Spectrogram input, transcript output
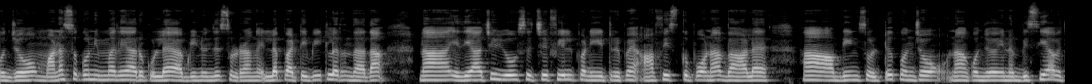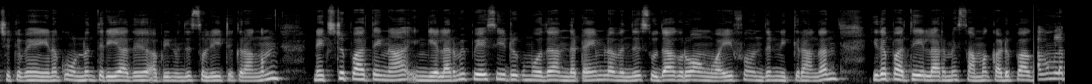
கொஞ்சம் மனசுக்கும் நிம்மதியாக இருக்கும்ல அப்படின்னு வந்து சொல்கிறாங்க இல்லை பாட்டி வீட்டில் இருந்தால் தான் நான் எதையாச்சும் யோசித்து ஃபீல் பண்ணிகிட்டு இருப்பேன். ஆஃபீஸ்க்கு போனால் வேலை அப்படின்னு சொல்லிட்டு கொஞ்சம் நான் கொஞ்சம் என்னை பிஸியாக வச்சுக்குவேன். எனக்கும் ஒன்றும் தெரியாது அப்படின்னு வந்து சொல்லிட்டு இருக்கிறாங்க நெக்ஸ்ட்டு பார்த்தீங்கன்னா இங்கே எல்லாருமே பேசிகிட்டு இருக்கும்போது அந்த டைமில் வந்து சுதாகரும் அவங்க ஒய்ஃபும் வந்து நிற்கிறாங்க இதை பார்த்து எல்லாருமே செம்ம கடுப்பாக அவங்கள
